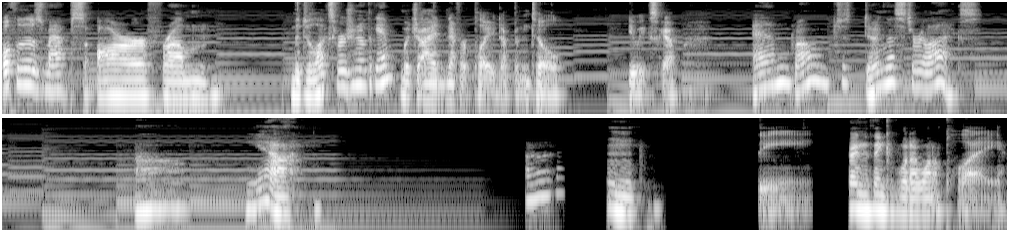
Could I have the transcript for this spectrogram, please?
both of those maps are from the deluxe version of the game, which I had never played up until a few weeks ago. And well, I'm just doing this to relax. Uh, yeah. Uh, hmm. See. trying to think of what I want to play.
